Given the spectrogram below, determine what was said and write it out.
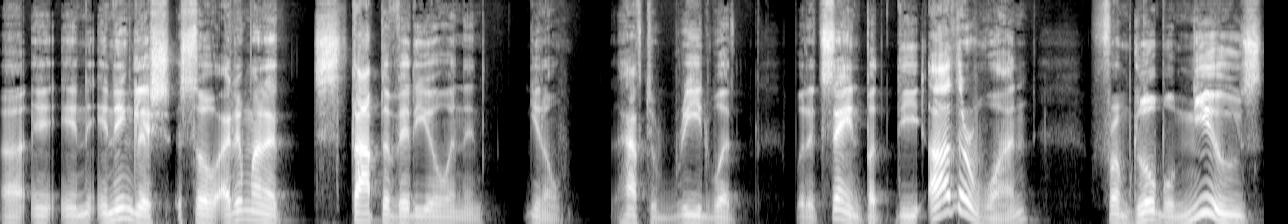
uh, in in English. So I didn't want to stop the video and then you know have to read what what it's saying. But the other one from Global News,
